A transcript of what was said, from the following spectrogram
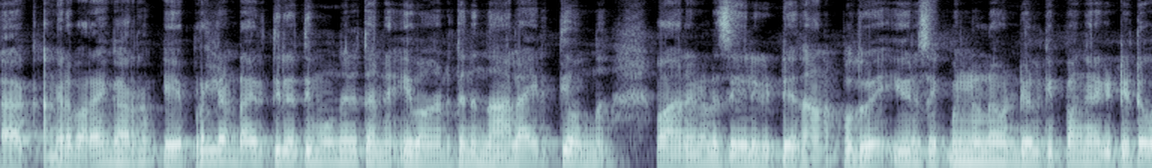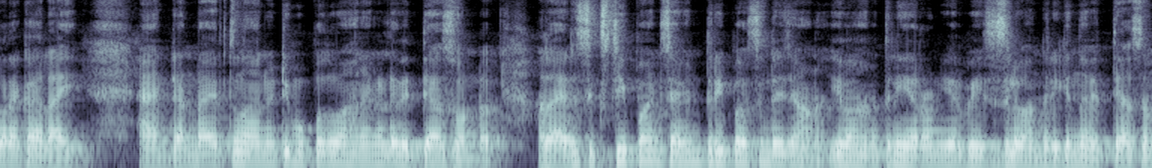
ആ, അങ്ങനെ പറയാൻ കാരണം ഏപ്രിൽ രണ്ടായിരത്തി ഇരുപത്തി മൂന്നിൽ തന്നെ ഈ വാഹനത്തിന് നാലായിരത്തി ഒന്ന് വാഹനങ്ങളുടെ സെയിൽ കിട്ടിയതാണ്. പൊതുവേ ഈ ഒരു സെഗ്മെന്റിലുള്ള വണ്ടികൾക്ക് ഇപ്പോൾ അങ്ങനെ കിട്ടിയിട്ട് കുറേ കാലമായി. ആൻഡ് രണ്ടായിരത്തി നാനൂറ്റി മുപ്പത് വാഹനങ്ങളുടെ വ്യത്യാസമുണ്ട്. അതായത് sixty point seven three percentage ആണ് ഈ വാഹനത്തിന് ഇയർ ഓൺ ഇയർ ബേസിസിൽ വന്നിരിക്കുന്ന വ്യത്യാസം.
